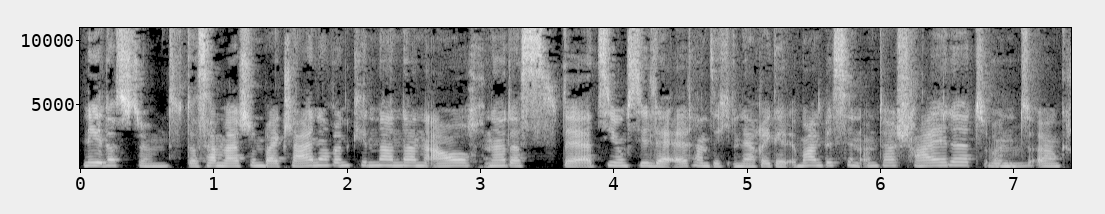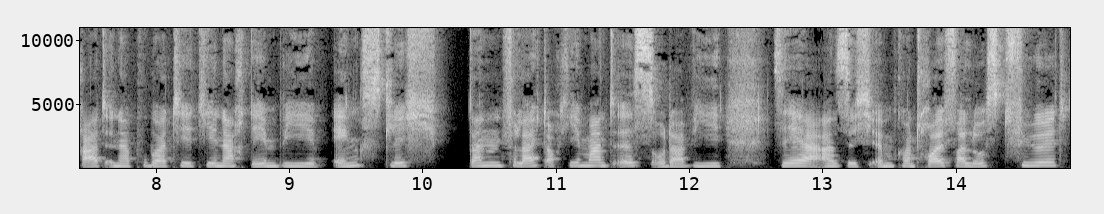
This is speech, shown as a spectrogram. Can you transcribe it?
Nee, das stimmt. Das haben wir ja schon bei kleineren Kindern dann auch, ne, dass der Erziehungsstil der Eltern sich in der Regel immer ein bisschen unterscheidet. Mhm. Und äh, gerade in der Pubertät, je nachdem, wie ängstlich dann vielleicht auch jemand ist oder wie sehr er sich im Kontrollverlust fühlt,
